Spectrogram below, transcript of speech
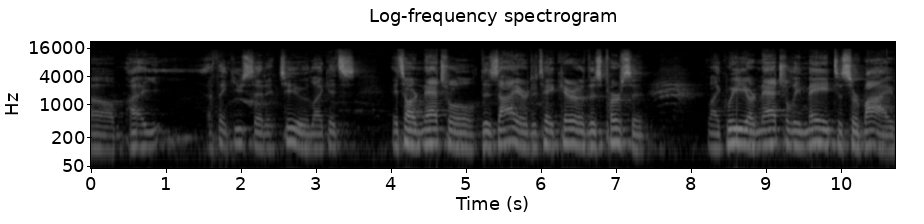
Um, I, I think you said it too. Like it's, it's our natural desire to take care of this person. Like we are naturally made to survive.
